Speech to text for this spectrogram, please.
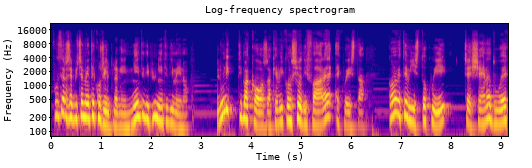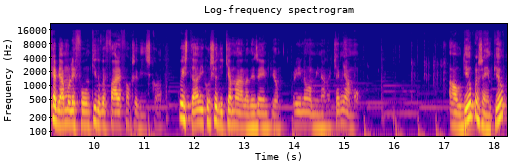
Funziona semplicemente così il plugin, niente di più, niente di meno. L'ultima cosa che vi consiglio di fare è questa. Come avete visto qui c'è scena 2 che abbiamo le fonti dove Firefox e Discord. Questa vi consiglio di chiamarla ad esempio, rinomina, la chiamiamo audio, per esempio,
